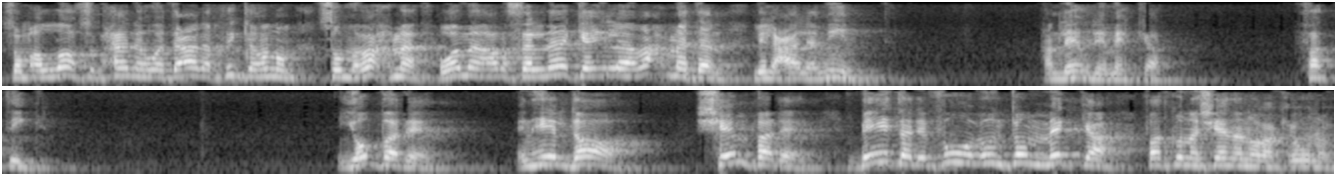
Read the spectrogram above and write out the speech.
som Allah subhanahu wa ta'ala skickar honom som rahma. وَمَا أَرْسَلْنَاكَ إِلَّا رَحْمَةً لِلْعَالَمِينَ han levde i Mekka. Fattig. Jobbade en hel dag. Kämpade. Betade får runt om Mekka för att kunna tjäna några kronor.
